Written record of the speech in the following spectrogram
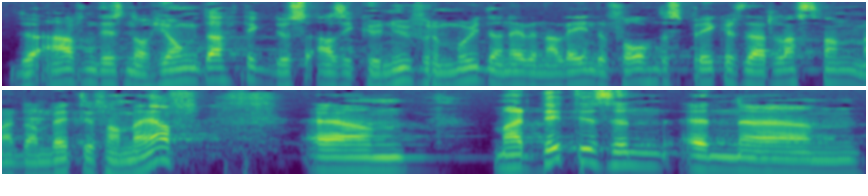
de avond is nog jong, dacht ik, dus als ik u nu vermoei, dan hebben alleen de volgende sprekers daar last van, maar dan bent u van mij af. Um, maar dit is een, een, um,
